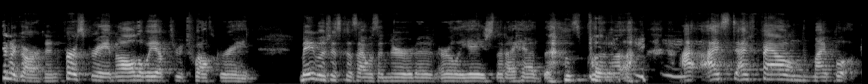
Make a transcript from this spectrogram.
kindergarten and first grade and all the way up through 12th grade. Maybe it was just because I was a nerd at an early age that I had those, but uh, I, I, I, found my book.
